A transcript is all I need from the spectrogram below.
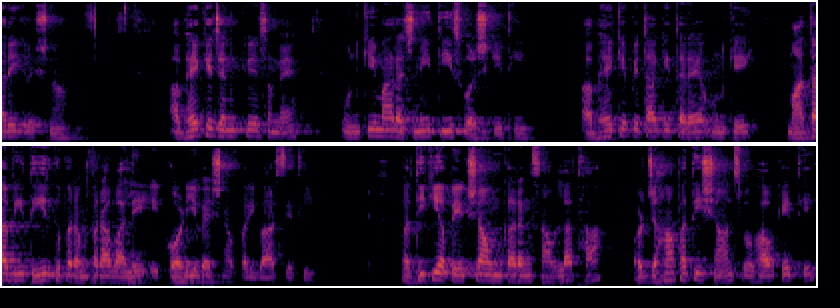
हरे कृष्णा। अभय के जन्म के समय उनकी माँ रजनी तीस वर्ष की थी। अभय के पिता की तरह उनके माता भी दीर्घ परंपरा वाले एक गौड़ी वैष्णव परिवार से थी। पति की अपेक्षा उनका रंग सांवला था और जहाँ पति शांत स्वभाव के थे,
